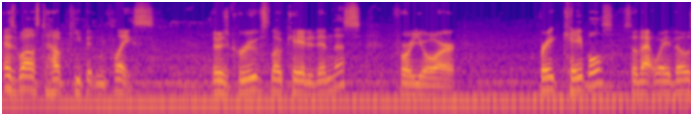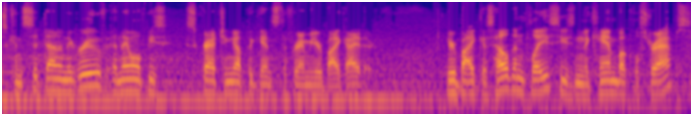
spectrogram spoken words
as well as to help keep it in place. There's grooves located in this for your brake cables, so that way those can sit down in the groove and they won't be scratching up against the frame of your bike either. Your bike is held in place using the cam buckle straps.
